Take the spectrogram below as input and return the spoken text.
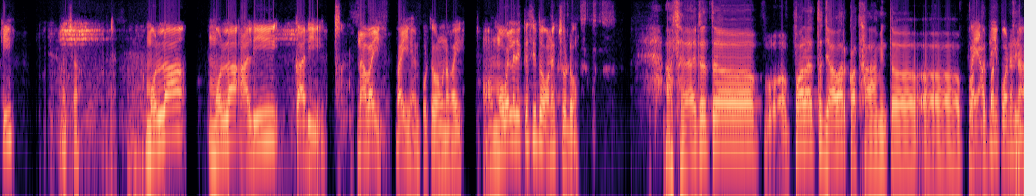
কি? আচ্ছা। মোল্লা মোল্লা আলী কারি। না ভাই ভাই আমি পড়তে পারব না ভাই। মোবাইলে দেখতেছি তো অনেক ছোট। আচ্ছা এটা তো পড়া তো যাওয়ার কথা আমি তো ভাই আপনি পড়েন না।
